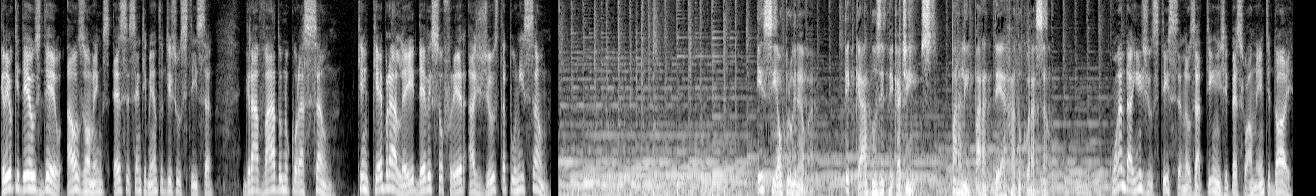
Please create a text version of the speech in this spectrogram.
Creio que Deus deu aos homens esse sentimento de justiça gravado no coração. Quem quebra a lei deve sofrer a justa punição. Esse é o programa Pecados e Pecadinhos para limpar a terra do coração. Quando a injustiça nos atinge pessoalmente, dói.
